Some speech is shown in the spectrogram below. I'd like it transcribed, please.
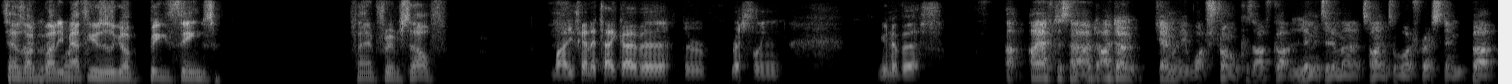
Sounds like Buddy Matthews has got big things planned for himself. Well, he's going to take over the wrestling universe. I I have to say, I, I don't generally watch Strong because I've got a limited amount of time to watch wrestling. But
